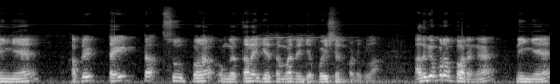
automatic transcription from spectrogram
நீங்கள் அப்படியே டைட்டாக சூப்பராக உங்கள் தலைக்கு ஏற்ற மாதிரி நீங்கள் பொசிஷன் பண்ணிக்கலாம். அதுக்கப்புறம் பாருங்கள் நீங்கள்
